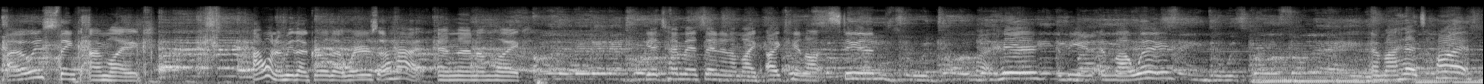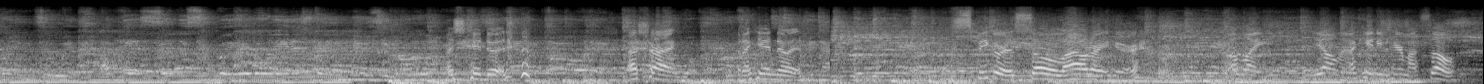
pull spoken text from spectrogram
I always think I'm like, I want to be that girl that wears a hat, and then I'm like, get 10 minutes in, and I'm like, I cannot stand my hair being in my way, and my head's hot. I just can't do it. I try, but I can't do it. The speaker is so loud right here. I'm like yelling. I can't even hear myself.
